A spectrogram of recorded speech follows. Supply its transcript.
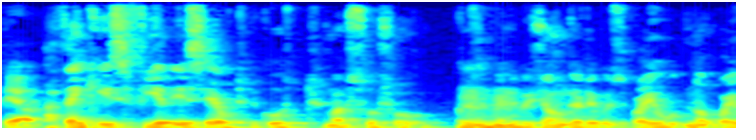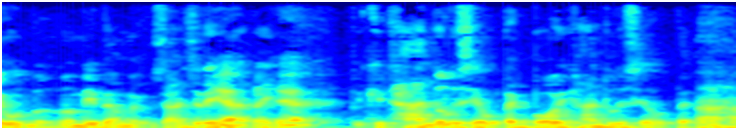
Yeah. I think he's fear to himself to go too much social because when he Mhm. was younger he was wild, not wild, but maybe I'm exaggerating Yeah. it, right? Yeah. But could handle himself, big boy, handle himself. But Uh-huh.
